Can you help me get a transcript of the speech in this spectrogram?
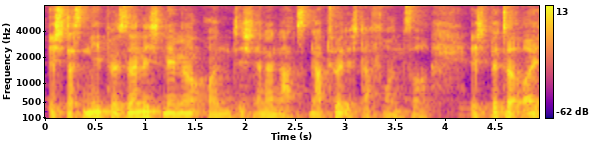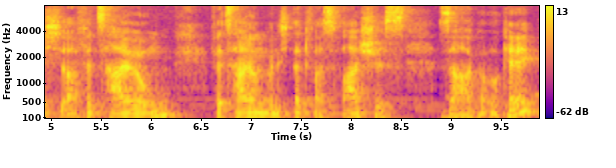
ich das nie persönlich nehme und ich lerne nat natürlich davon. So, ich bitte euch äh, Verzeihung, Verzeihung, wenn ich etwas Falsches sage, okay?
